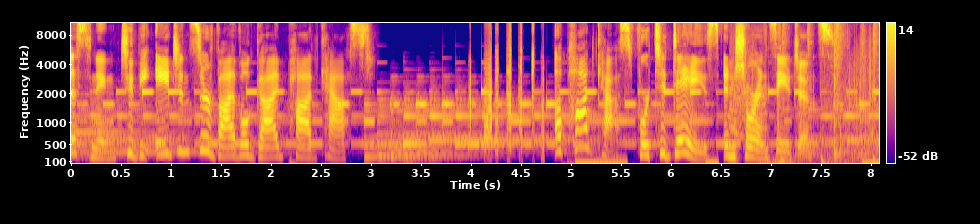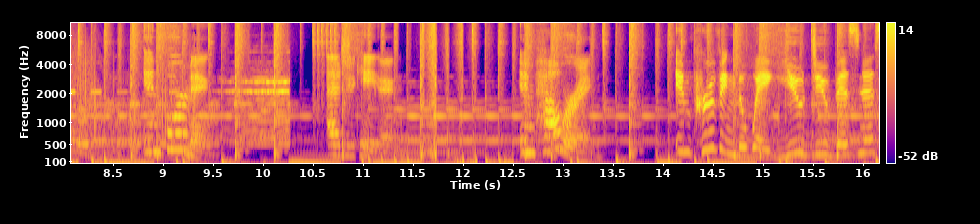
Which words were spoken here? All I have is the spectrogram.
listening to the Agent Survival Guide podcast, a podcast for today's insurance agents. Informing, educating, empowering, improving the way you do business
